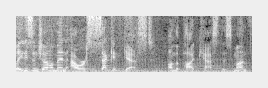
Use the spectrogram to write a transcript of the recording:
Ladies and gentlemen, our second guest on the podcast this month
